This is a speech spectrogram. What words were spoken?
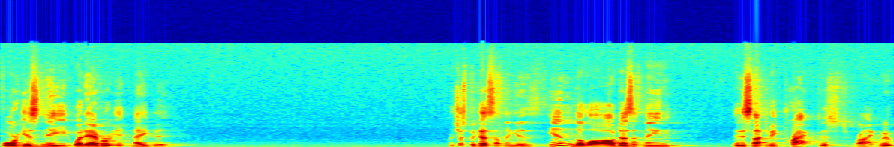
for his need, whatever it may be. But just because something is in the law doesn't mean that it's not to be practiced, right? We, we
